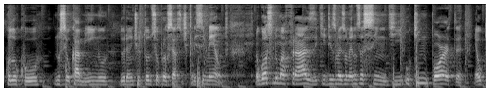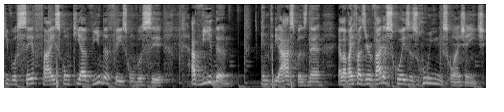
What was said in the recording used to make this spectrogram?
colocou no seu caminho durante todo o seu processo de crescimento. Eu gosto de uma frase que diz mais ou menos assim: que o que importa é o que você faz com o que a vida fez com você. A vida, entre aspas, né? Ela vai fazer várias coisas ruins com a gente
